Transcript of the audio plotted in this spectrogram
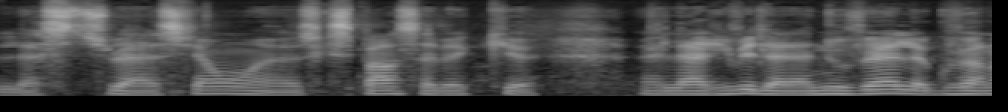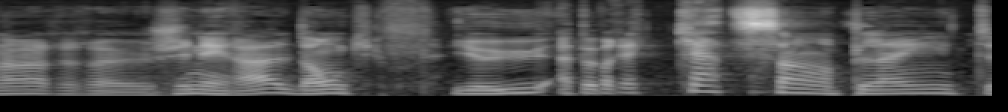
la situation, ce qui se passe avec l'arrivée de la nouvelle gouverneure générale. Donc, il y a eu à peu près 400 plaintes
